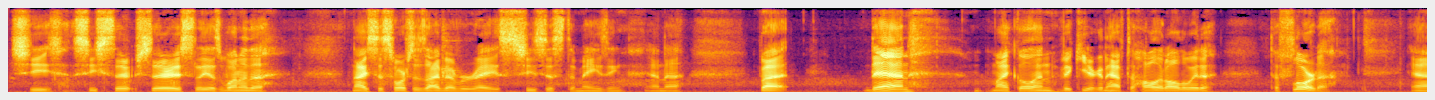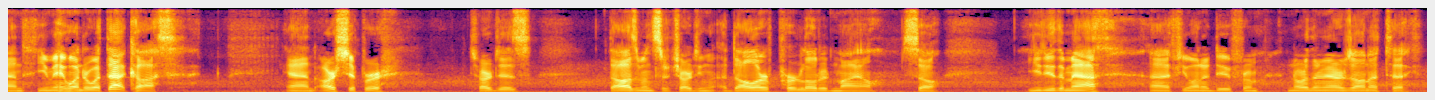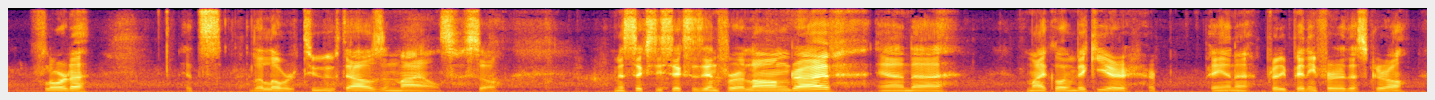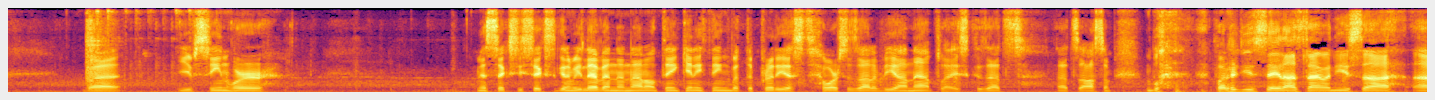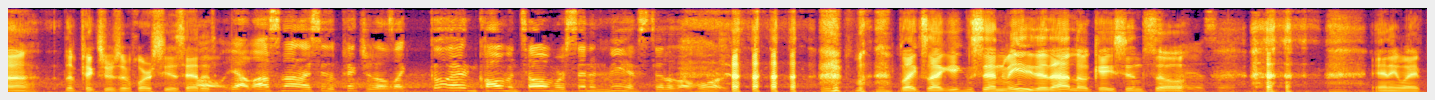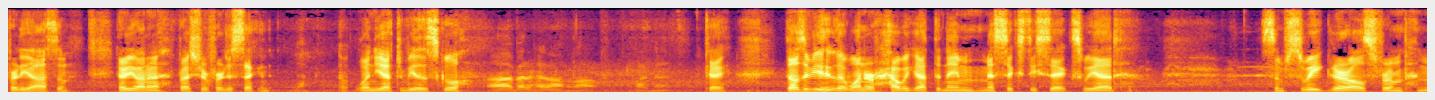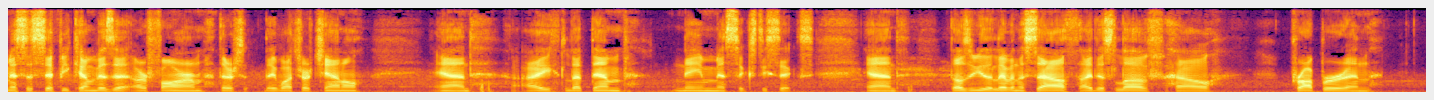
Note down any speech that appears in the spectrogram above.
She, she ser- seriously is one of the nicest horses I've ever raised. She's just amazing. And, uh, but then Michael and Vicky are to have to haul it all the way to, to Florida. And you may wonder what that costs. And our shipper charges, the Osmonds are charging a dollar per loaded mile. So you do the math. Uh, if you want to do from northern Arizona to Florida, it's a little over 2,000 miles. So Miss 66 is in for a long drive, and uh, Michael and Vicky are, are paying a pretty penny for this girl. But you've seen where Miss 66 is going to be living, and I don't think anything but the prettiest horses ought to be on that place because that's that's awesome. what did you say last night when you saw uh, the pictures of where she is headed? Oh yeah, last night I see the pictures. I was like, go ahead and call them and tell them we're sending me instead of the horse. Blake's like, you can send me to that location. So Seriously. anyway, pretty awesome. Here, you want to brush her for just a second? Yeah. When do you have to be at the school? Uh, I better head out and about Okay. Those of you that wonder how we got the name Miss 66, we had some sweet girls from Mississippi come visit our farm. They're, they watch our channel, and I let them name Miss 66. And those of you that live in the South, I just love how proper and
